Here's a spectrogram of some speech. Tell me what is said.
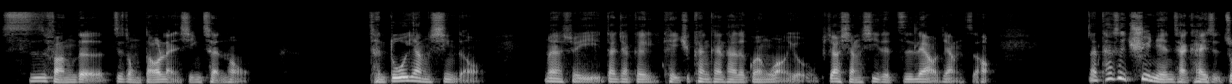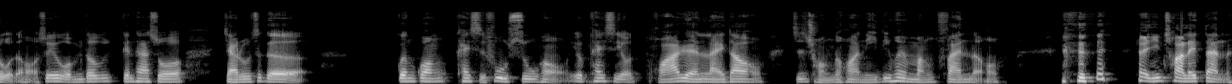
私房的这种导览行程哦，很多样性的哦。那所以大家可以可以去看看他的官网，有比较详细的资料这样子哦。那他是去年才开始做的哦，所以我们都跟他说。假如这个观光开始复苏，吼，又开始有华人来到直床的话，你一定会忙翻了，吼。他已经踹了蛋了，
